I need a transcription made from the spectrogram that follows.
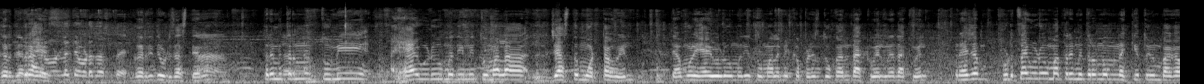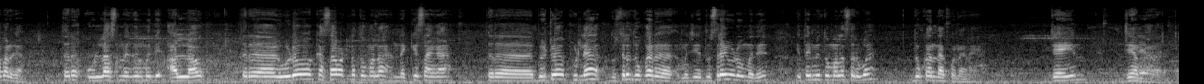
गर्दी तर असतंय. गर्दी तेवढीच असते ना? तर मित्रांनो तुम्ही ह्या व्हिडिओमध्ये मी तुम्हाला जास्त मोठा होईल. त्यामुळे ह्या व्हिडिओमध्ये तुम्हाला मी कपड्याचं दुकान दाखवेल नाही दाखवेल. तर ह्याच्या पुढचा व्हिडिओ मात्र मित्रांनो नक्की तुम्ही बघा बरं का. तर उल्हासनगरमध्ये आलो आहोत. तर व्हिडिओ कसा वाटला तुम्हाला? नक्की सांगा. तर भेटूया पुढल्या दुसऱ्या दुकान म्हणजे दुसऱ्या व्हिडिओमध्ये. इथं मी तुम्हाला सर्व दुकान दाखवणार आहे. जय हिंद जय महाराष्ट्र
